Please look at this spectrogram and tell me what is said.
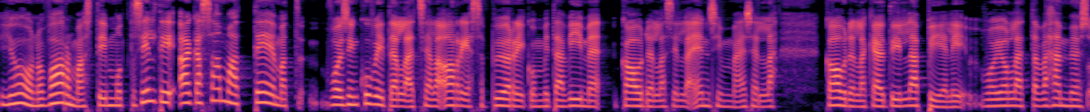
Joo, no varmasti, mutta silti aika samat teemat voisin kuvitella, että siellä arjessa pyörii kuin mitä viime kaudella sillä ensimmäisellä kaudella käytiin läpi, eli voi olla, että vähän myös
